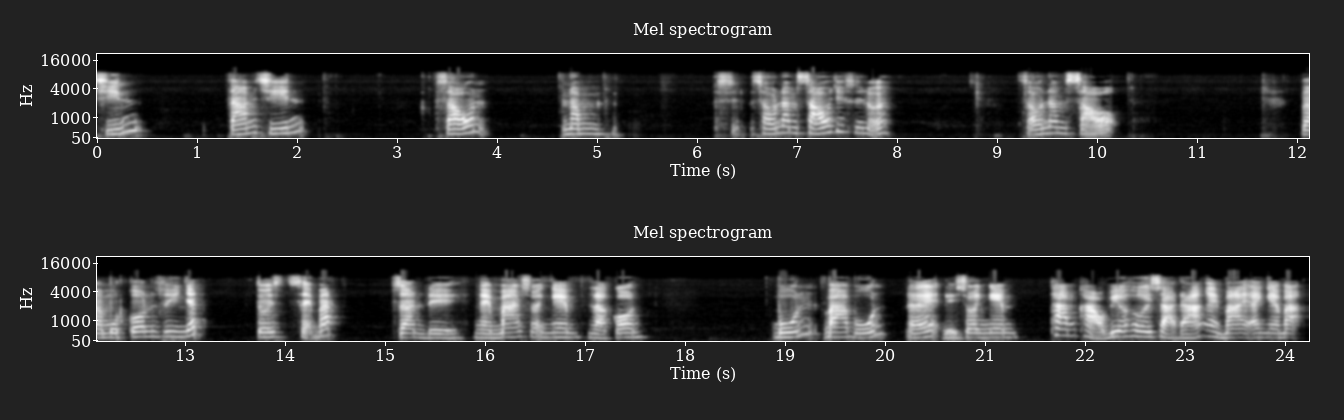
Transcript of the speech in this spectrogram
989 6 5 656 chứ, xin lỗi. 656 và một con duy nhất tôi sẽ bắt dàn đề ngày mai cho anh em là con 434 đấy, để cho anh em tham khảo bia hơi xả đá ngày mai anh em ạ.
